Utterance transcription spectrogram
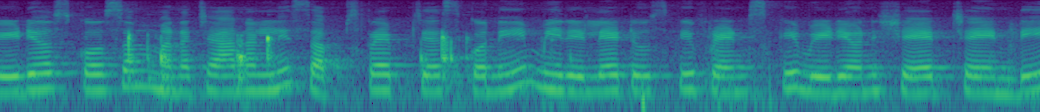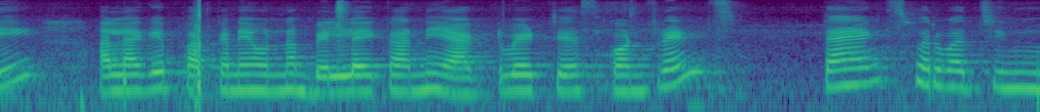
వీడియోస్ కోసం మన ఛానల్ని సబ్స్క్రైబ్ చేసుకొని మీ రిలేటివ్స్కి ఫ్రెండ్స్కి వీడియోని షేర్ చేయండి. అలాగే పక్కనే ఉన్న బెల్ ఐకాన్ని యాక్టివేట్ చేసుకోండి ఫ్రెండ్స్. థ్యాంక్స్ ఫర్ వాచింగ్.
